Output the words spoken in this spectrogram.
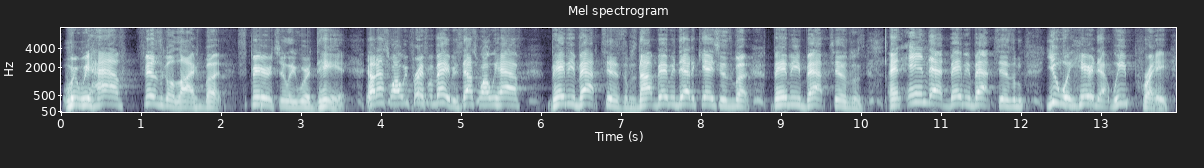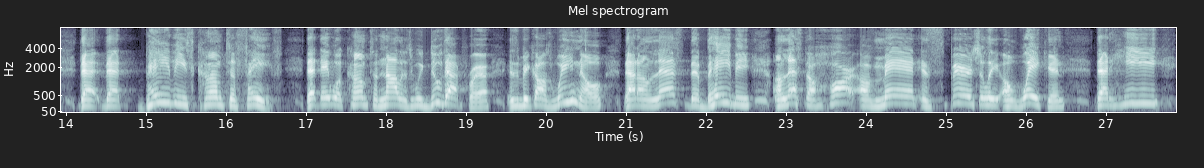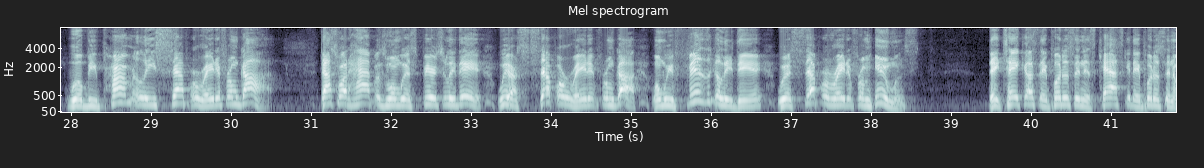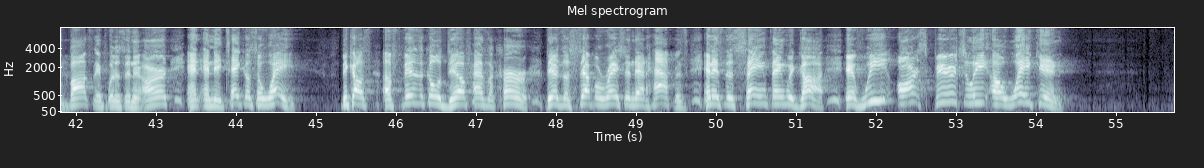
We, we have physical life, but spiritually we're dead. Y'all, that's why we pray for babies. That's why we have baby baptisms, not baby dedications, but baby baptisms. And in that baby baptism, you will hear that we pray that, that babies come to faith, that they will come to knowledge. We do that prayer is because we know that unless the baby, unless the heart of man is spiritually awakened, that he will be permanently separated from God. That's what happens when we're spiritually dead. We are separated from God. When we're physically dead, we're separated from humans. They take us, they put us in this casket, they put us in a box, they put us in an urn, and, and they take us away. Because a physical death has occurred. There's a separation that happens. And it's the same thing with God. If we aren't spiritually awakened,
